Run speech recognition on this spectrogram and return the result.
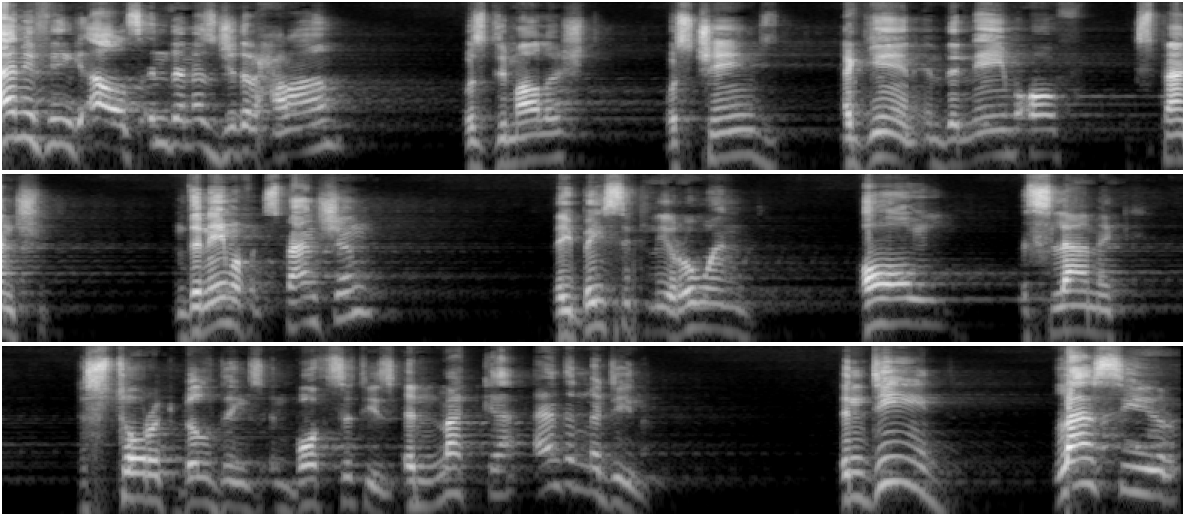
Anything else in the Masjid al Haram was demolished, was changed again in the name of expansion. In the name of expansion, they basically ruined all Islamic historic buildings in both cities, in Mecca and in Medina. Indeed, last year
